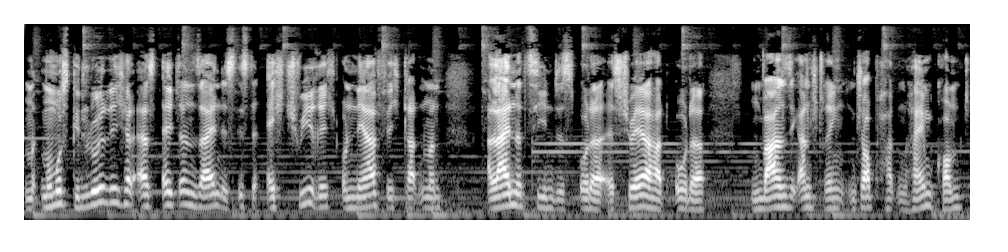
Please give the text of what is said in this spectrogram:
man muss geduldig halt als Eltern sein. Es ist dann echt schwierig und nervig, gerade wenn man alleinerziehend ist oder es schwer hat oder einen wahnsinnig anstrengenden Job hat und heimkommt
